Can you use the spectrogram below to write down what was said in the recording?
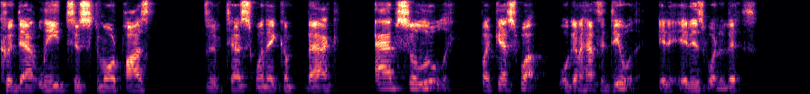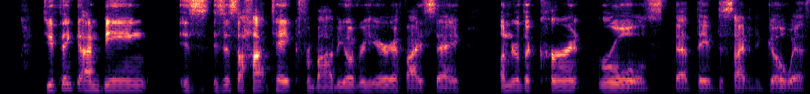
could that lead to some more positive tests when they come back? Absolutely. But guess what? We're going to have to deal with it. it. It is what it is. Do you think I'm being is is this a hot take from Bobby over here if I say under the current rules that they've decided to go with,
